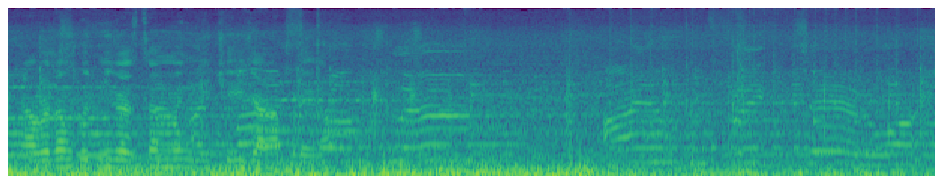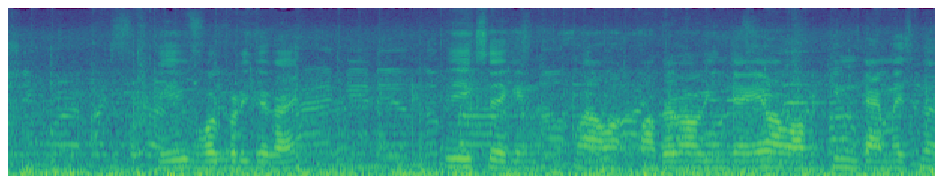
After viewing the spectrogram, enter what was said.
यहाँ पर हम कुछ नहीं कर सकते, हमें नीचे ही जाना पड़ेगा। ये भी बहुत बड़ी जगह है। एक सेकेंड वहाँ वहाँ पे वहाँ जाएँगे, वहाँ पे तीन टाइम है इसमें।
